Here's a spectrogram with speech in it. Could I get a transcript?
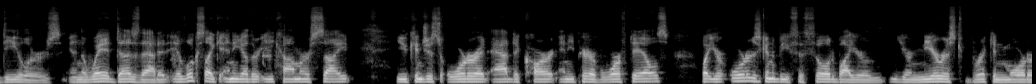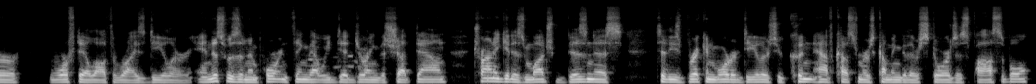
dealers. And the way it does that, it, it looks like any other e-commerce site. You can just order it, add to cart any pair of Wharfedales, but your order is going to be fulfilled by your your nearest brick and mortar Wharfedale authorized dealer. And this was an important thing that we did during the shutdown, trying to get as much business to these brick and mortar dealers who couldn't have customers coming to their stores as possible.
